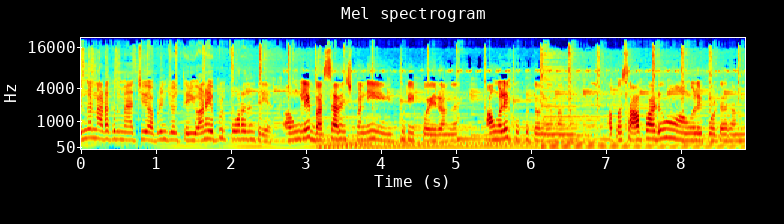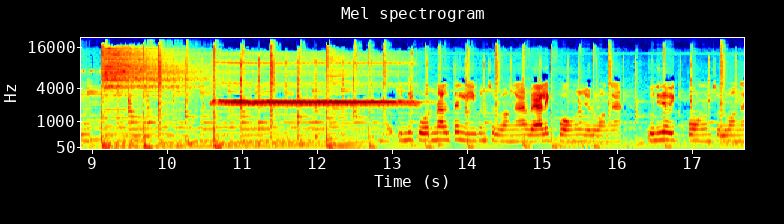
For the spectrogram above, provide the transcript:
எங்கே நடக்குது மேட்ச்சு அப்படின்னு சொல்லி தெரியும். ஆனால் எப்படி போகிறதுன்னு தெரியாது. அவங்களே பஸ் அரேஞ்ச் பண்ணி கூட்டிகிட்டு போயிடுறாங்க. அவங்களே கூப்பிட்டு வந்துருந்தாங்க. அப்போ சாப்பாடும் அவங்களே போட்டுறாங்க இன்னைக்கு ஒரு நாள் தான் லீவுன்னு சொல்லுவாங்க. வேலைக்கு போகணும்னு சொல்லுவாங்க. துணி துவைக்கு போகணும்னு சொல்லுவாங்க.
